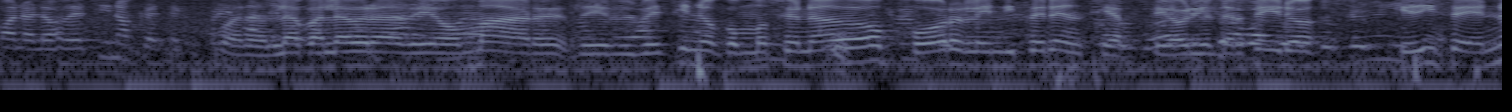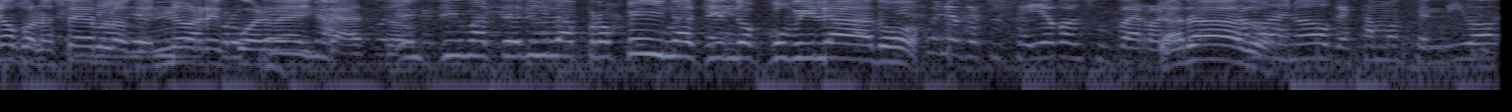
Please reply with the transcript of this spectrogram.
Bueno, los vecinos que se expresan... Bueno, la palabra de Omar, del vecino conmocionado por la indiferencia de Gabriel III, que dice no conocerlo, que no recuerda el caso. Encima te di la propina siendo jubilado. ¿Qué fue lo que sucedió con su perro? Tarado. de nuevo que estamos en vivo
